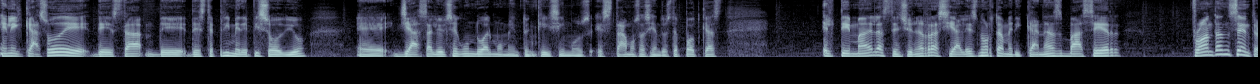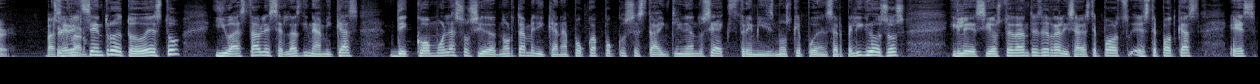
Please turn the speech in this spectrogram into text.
En el caso de, de esta, de, de este primer episodio, eh, ya salió el segundo al momento en que hicimos, estamos haciendo este podcast. El tema de las tensiones raciales norteamericanas va a ser front and center. Va a Sí, ser claro. el centro de todo esto y va a establecer las dinámicas de cómo la sociedad norteamericana poco a poco se está inclinándose a extremismos que pueden ser peligrosos. Y le decía a usted antes de realizar este, pod- este podcast, es,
